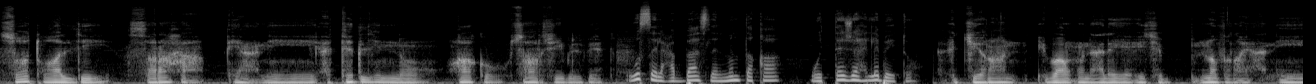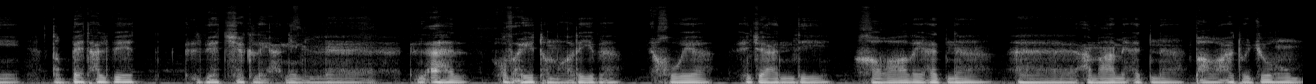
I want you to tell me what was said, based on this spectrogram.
صوت والدي صراحة يعني أكد لي إنه هاكو صار شي بالبيت. وصل عباس للمنطقة واتجه لبيته. الجيران يباوعون علي هيك بنظرة يعني طبيت على البيت. البيت شكله يعني الأهل وضعيتهم غريبة. أخويا إجا عندي خوالي عندنا. آه عمامي عندنا باوعت وجوههم.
